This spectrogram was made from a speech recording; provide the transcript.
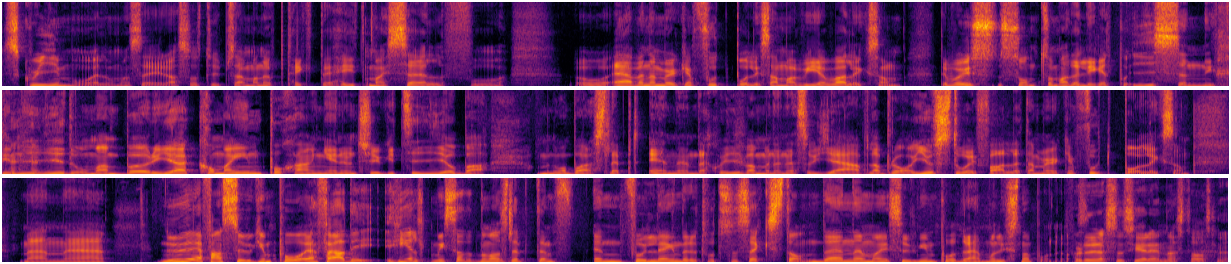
screamo eller vad man säger. Alltså typ så här, man upptäckte Hate Myself och, och även American Football i samma veva liksom. Det var ju sånt som hade legat på isen 99 då. Man började komma in på genren runt 2010 och bara, men de har bara släppt en enda skiva men den är så jävla bra. Just då i fallet American Football liksom. Men eh, nu är jag fan sugen på, jag för jag hade helt missat att de har släppt en, en fullängdare 2016. Den är man ju sugen på att dra hem och lyssna på nu. Får Alltså. du recensera i nästa avsnitt.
